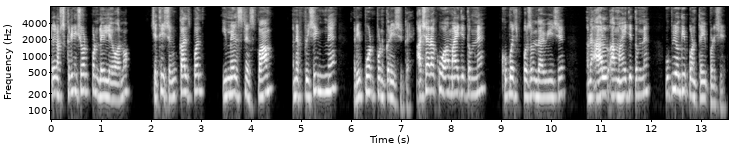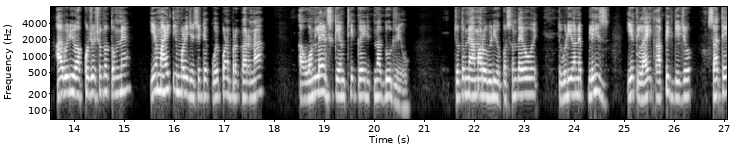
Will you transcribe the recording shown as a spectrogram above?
તો એનો સ્ક્રીનશોટ પણ લઈ લેવાનો, જેથી શંકાસ્પદ ઈમેલ્સને સ્પામ અને ફિશિંગને રિપોર્ટ પણ કરી શકાય. આશા રાખું આ માહિતી તમને ખૂબ જ પસંદ આવી છે અને આ આ માહિતી તમને ઉપયોગી પણ થઈ પડશે. આ વીડિયો આખો જોશો તો તમને એ માહિતી મળી જશે કે કોઈ પણ પ્રકારના આ ઓનલાઈન સ્કેમથી કઈ રીતના દૂર રહેવું? જો તમને અમારો વીડિયો પસંદ આવ્યો હોય, તો વિડીયોને પ્લીઝ એક લાઈક આપી જ દેજો. સાથે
